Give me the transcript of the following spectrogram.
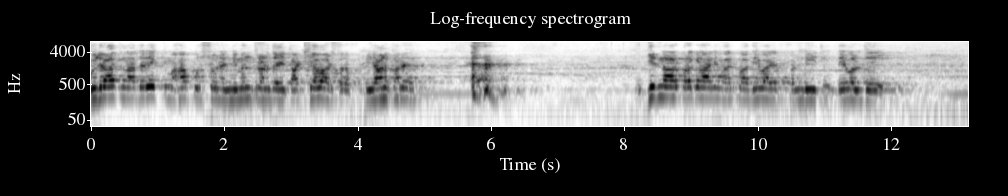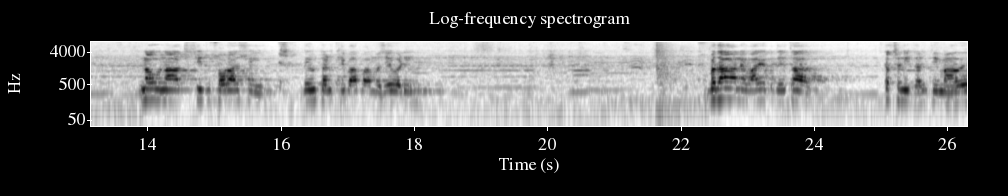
ગુજરાતના દરેક મહાપુરુષોને નિમંત્રણ દઈ કાઠિયાવાડ તરફ પ્રયાણ કરે. ગિરનાર પરગણાની વાલપા દેવાયત પંડિત દેવલદે નવનાથ સિદ્ધ સૌરાશી દેવતણખી બાપા મજેવડી બધાને વાયક દેતા કચ્છની ધરતીમાં આવે.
